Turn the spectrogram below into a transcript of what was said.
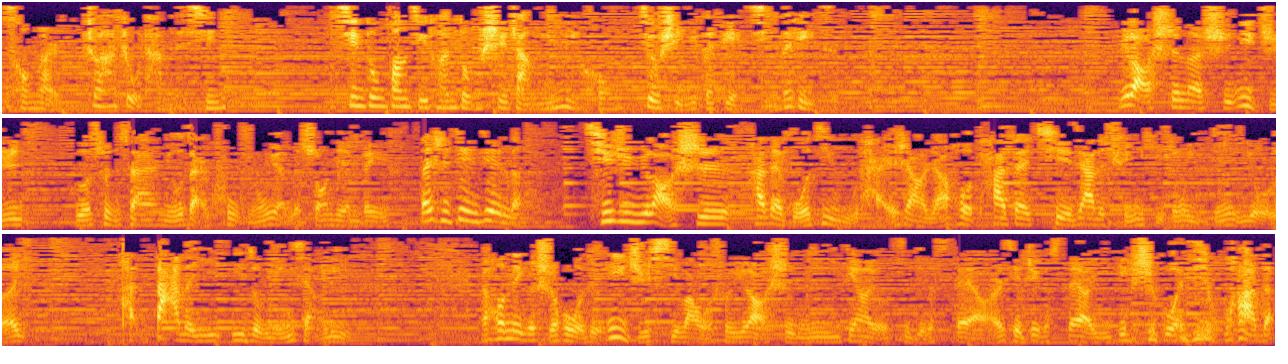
从而抓住他们的心。新东方集团董事长俞敏洪就是一个典型的例子。于老师呢是一直格衬衫、牛仔裤，永远的双肩背。但是渐渐的，其实于老师他在国际舞台上，然后他在企业家的群体中已经有了很大的一一种影响力。然后那个时候我就一直希望，我说于老师，你一定要有自己的 style，而且这个 style 一定是国际化的。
